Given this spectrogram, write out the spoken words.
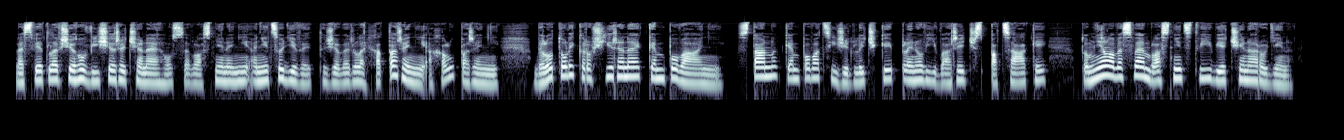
Ve světle všeho výše řečeného se vlastně není ani co divit, že vedle chataření a chalupaření bylo tolik rozšířené kempování. Stan, kempovací židličky, plynový vařič, spacáky, to měla ve svém vlastnictví většina rodin –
